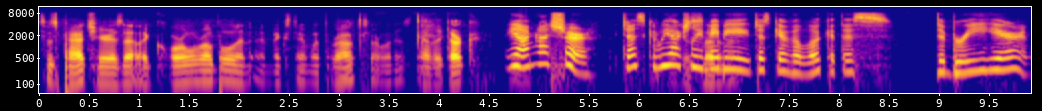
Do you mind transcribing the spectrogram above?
So this patch here, is that like coral rubble and, and mixed in with rocks or what is Yeah, the dark. Yeah, I'm not sure. Jess, could we Like actually sediment. maybe just give a look at this debris here and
